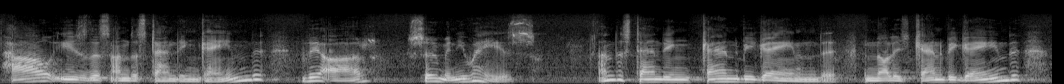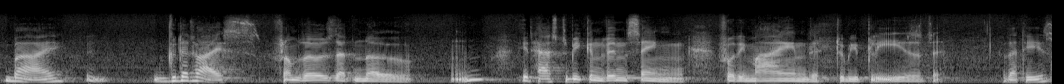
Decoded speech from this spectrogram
how is this understanding gained? There are so many ways. Understanding can be gained, knowledge can be gained by good advice from those that know. Hmm? It has to be convincing for the mind to be pleased. That is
